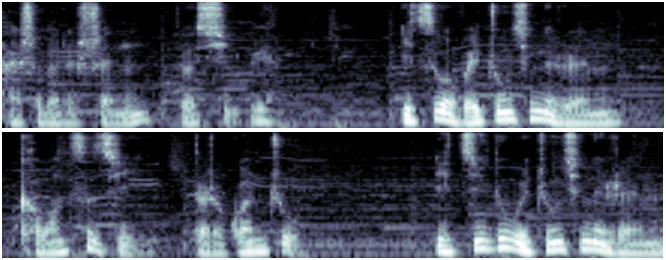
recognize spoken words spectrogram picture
还是为了神的喜悦？以自我为中心的人，渴望自己得到关注；以基督为中心的人，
